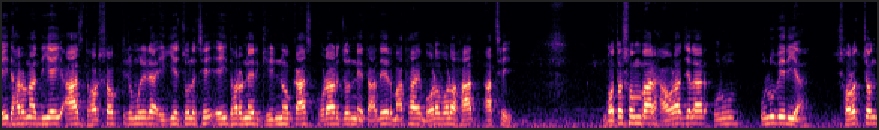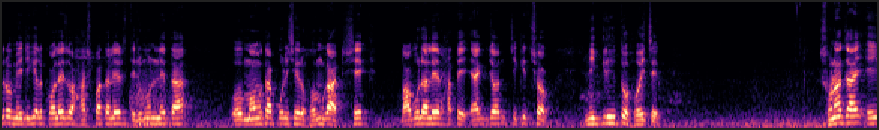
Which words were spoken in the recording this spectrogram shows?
এই ধারণা দিয়েই আজ ধর্ষক তৃণমূলীরা এগিয়ে চলেছে এই ধরনের ঘৃণ্য কাজ করার জন্যে তাদের মাথায় বড় বড় হাত আছে। গত সোমবার হাওড়া জেলার উলু উলুবেরিয়া শরৎচন্দ্র মেডিকেল কলেজ ও হাসপাতালের তৃণমূল নেতা ও মমতা পুলিশের হোমগার্ড শেখ বাবুলালের হাতে একজন চিকিৎসক নিগৃহীত হয়েছেন। শোনা যায়, এই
